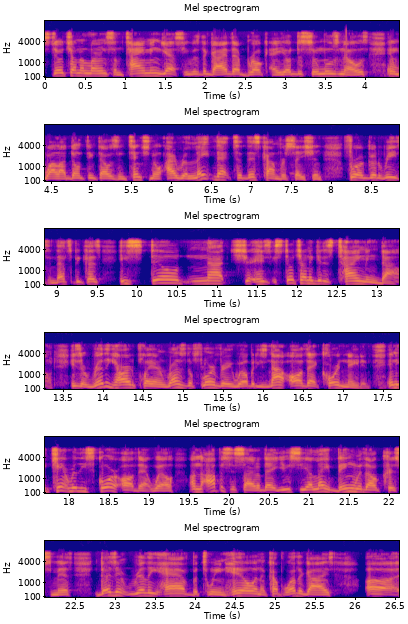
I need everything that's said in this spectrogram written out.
still trying to learn some timing. Yes, he was the guy that broke Ayo Dosunmu's nose. And while I don't think that was intentional, I relate that to this conversation for a good reason. That's because he's still not sure. He's still trying to get his timing down. He's a really hard player and runs the floor very well, but he's not all that coordinated. And he can't really score all that well. On the opposite side of that, UCLA, being without Chris Smith, doesn't really have between Hill and a couple other guys uh,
